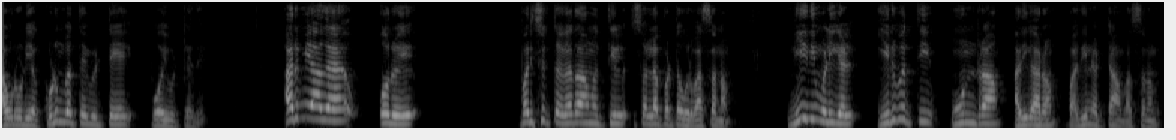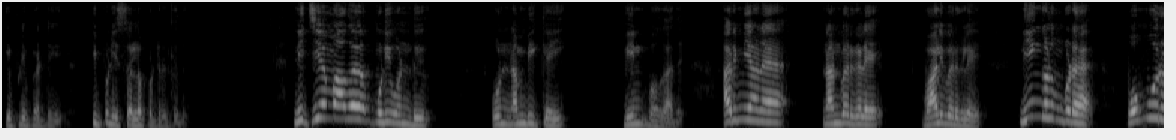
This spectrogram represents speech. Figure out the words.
அவருடைய குடும்பத்தை விட்டே போய்விட்டது. அருமையாக ஒரு பரிசுத்த வேதாமத்தில் சொல்லப்பட்ட ஒரு வசனம். நீதிமொழிகள் இருபத்தி மூன்றாம் அதிகாரம் பதினெட்டாம் வசனம் இப்படிப்பட்டு இப்படி சொல்லப்பட்டிருக்குது. நிச்சயமாக முடிவுண்டு உன் நம்பிக்கை வீண் போகாது. அருமையான நண்பர்களே வாலிபர்களே நீங்களும் கூட ஒவ்வொரு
